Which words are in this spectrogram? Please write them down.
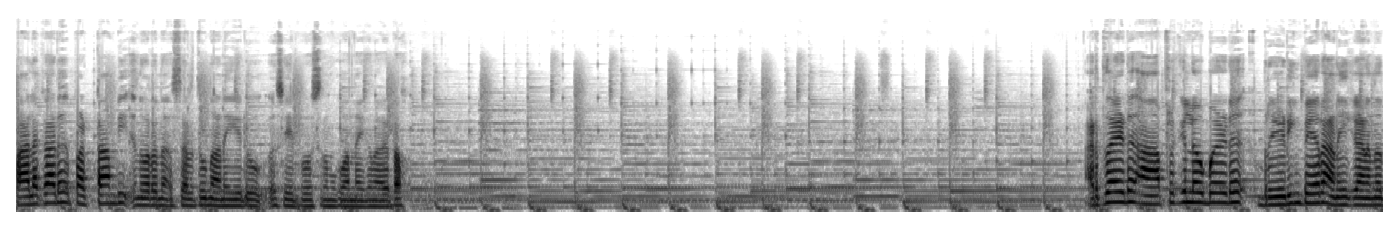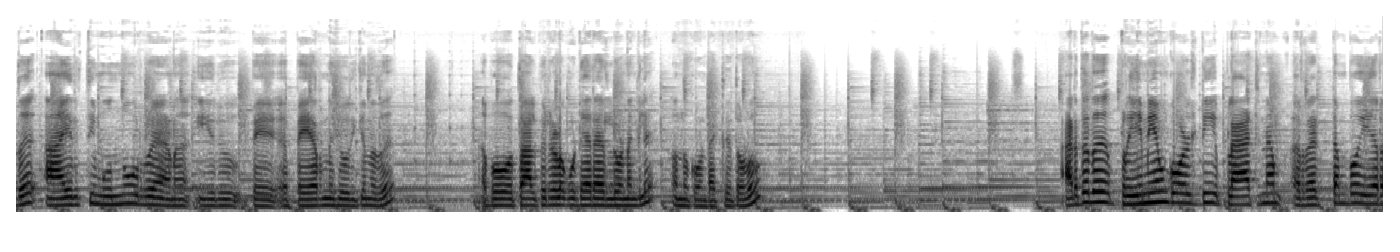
പാലക്കാട് പട്ടാമ്പി എന്ന് പറയുന്ന സ്ഥലത്തു നിന്നാണ് ഈ ഒരു സെയിൽ പോസ്റ്റ് നമുക്ക് വന്നേക്കുന്നത് കേട്ടോ. അടുത്തതായിട്ട് ആഫ്രിക്കൻ ലവ് ബേർഡ് ബ്രീഡിംഗ് പെയറാണ് ഈ കാണുന്നത്. ആയിരത്തി മുന്നൂറ് രൂപയാണ് ഈ ഒരു പെയറിന് ചോദിക്കുന്നത്. അപ്പോൾ താല്പര്യമുള്ള കൂട്ടുകാരെല്ലാം ഉണ്ടെങ്കിൽ ഒന്ന് കോൺടാക്ട് ചെയ്തോളൂ. അടുത്തത് premium quality platinum red dumbo ear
